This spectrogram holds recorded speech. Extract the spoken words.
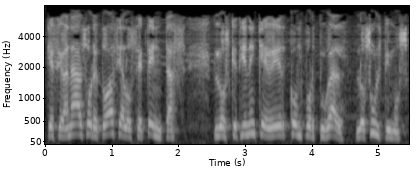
que se van a dar sobre todo hacia los 70 los que tienen que ver con Portugal, los últimos,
